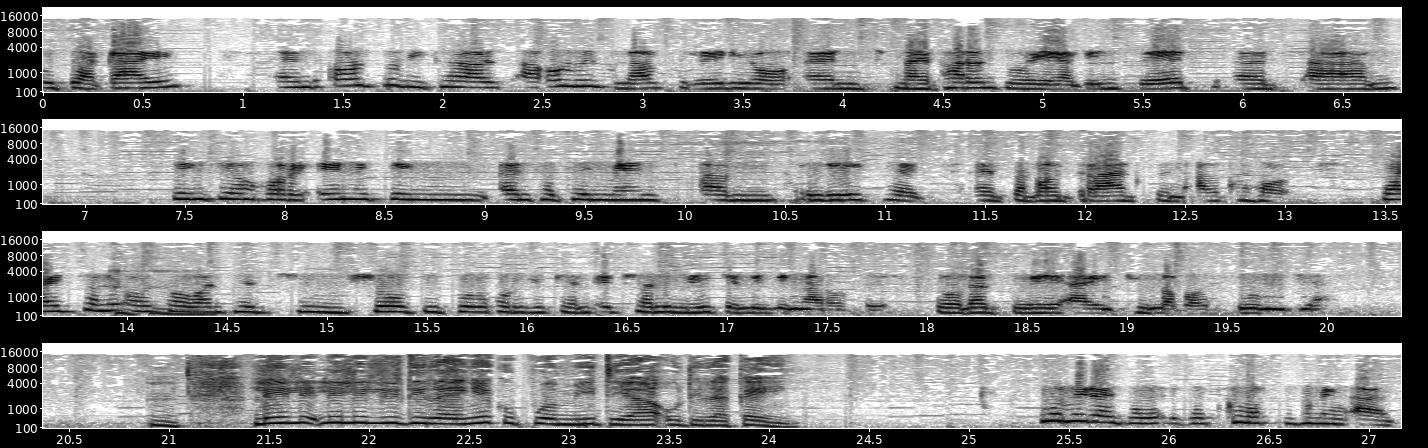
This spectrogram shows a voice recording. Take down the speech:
o tswa kae and also because I always loved radio and my parents were against it. And, um, thinking for anything entertainment um, related, it's about drugs and alcohol. So I actually also wanted to show people how you can actually make a living out of this. So that's where I came about Puo Media. Mm. le le le le dira eng ko media o dira ka eng Puo Media is a, is a school of performing arts.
